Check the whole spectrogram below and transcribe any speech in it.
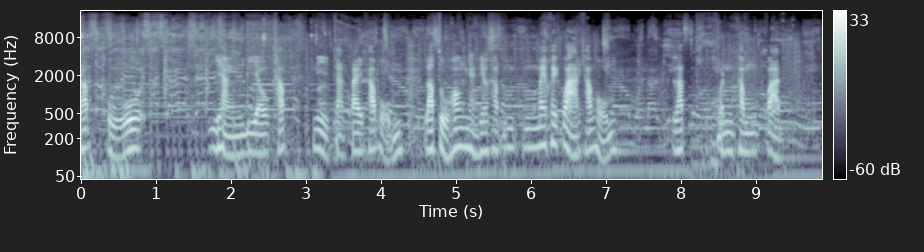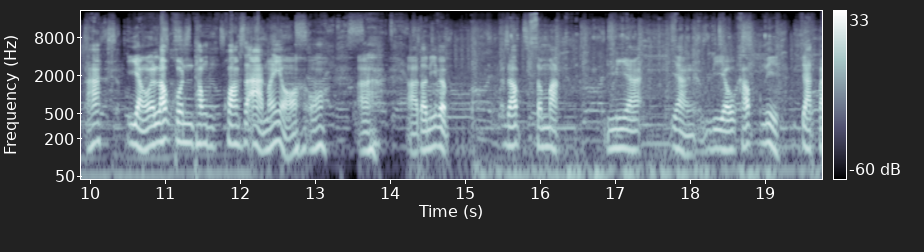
รับถูอย่างเดียวครับ นี่จัดไปครับผม รับถูห้องอย่างเดียวครับ ไม่ค่อยกวาดครับผม รับคนทำกวาดอะอย่างว่ารับคนทำความสะอาดไหมหรออ๋ออ่าอ่าตอนนี้แบบรับสมัครเมียอย่างเดียวครับ นี่จัดไป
